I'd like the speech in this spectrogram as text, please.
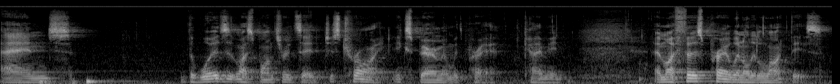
And the words that my sponsor had said, just try, experiment with prayer, came in. And my first prayer went a little like this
